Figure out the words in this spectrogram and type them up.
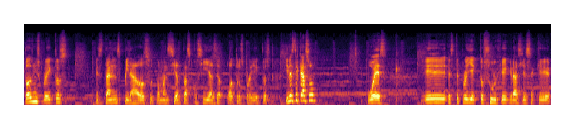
todos mis proyectos están inspirados o toman ciertas cosillas de otros proyectos. Y en este caso, pues, eh, este proyecto surge gracias a que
